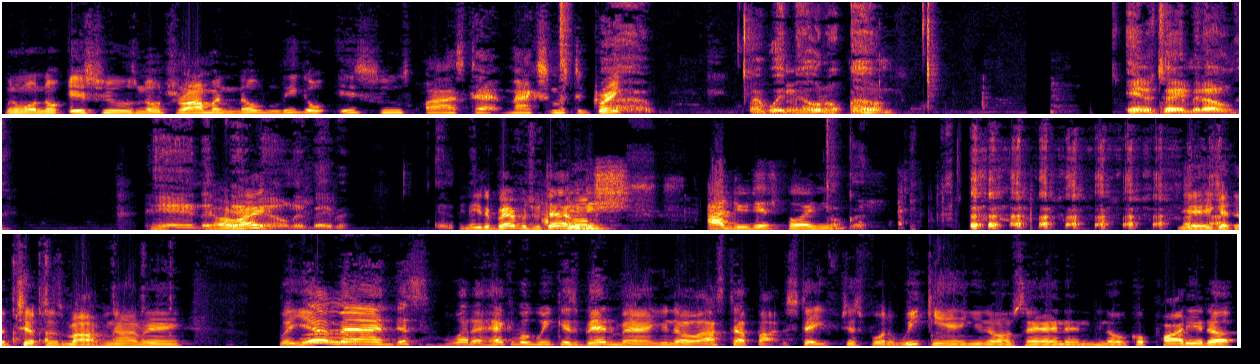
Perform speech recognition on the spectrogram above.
We don't want no issues, no drama, no legal issues. Why is that, Maximus the Great? Uh, wait a minute, hold on. Um, entertainment only. All Entertainment right, only, baby. And, you need a beverage with that, do homie. I'll do this for you. okay. Yeah, he got them chips in his mouth. You know what I mean? But yeah, Woo. man, this what a heck of a week it's been, man. You know, I step out the state just for the weekend. You know what I'm saying? And you know, go party it up,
